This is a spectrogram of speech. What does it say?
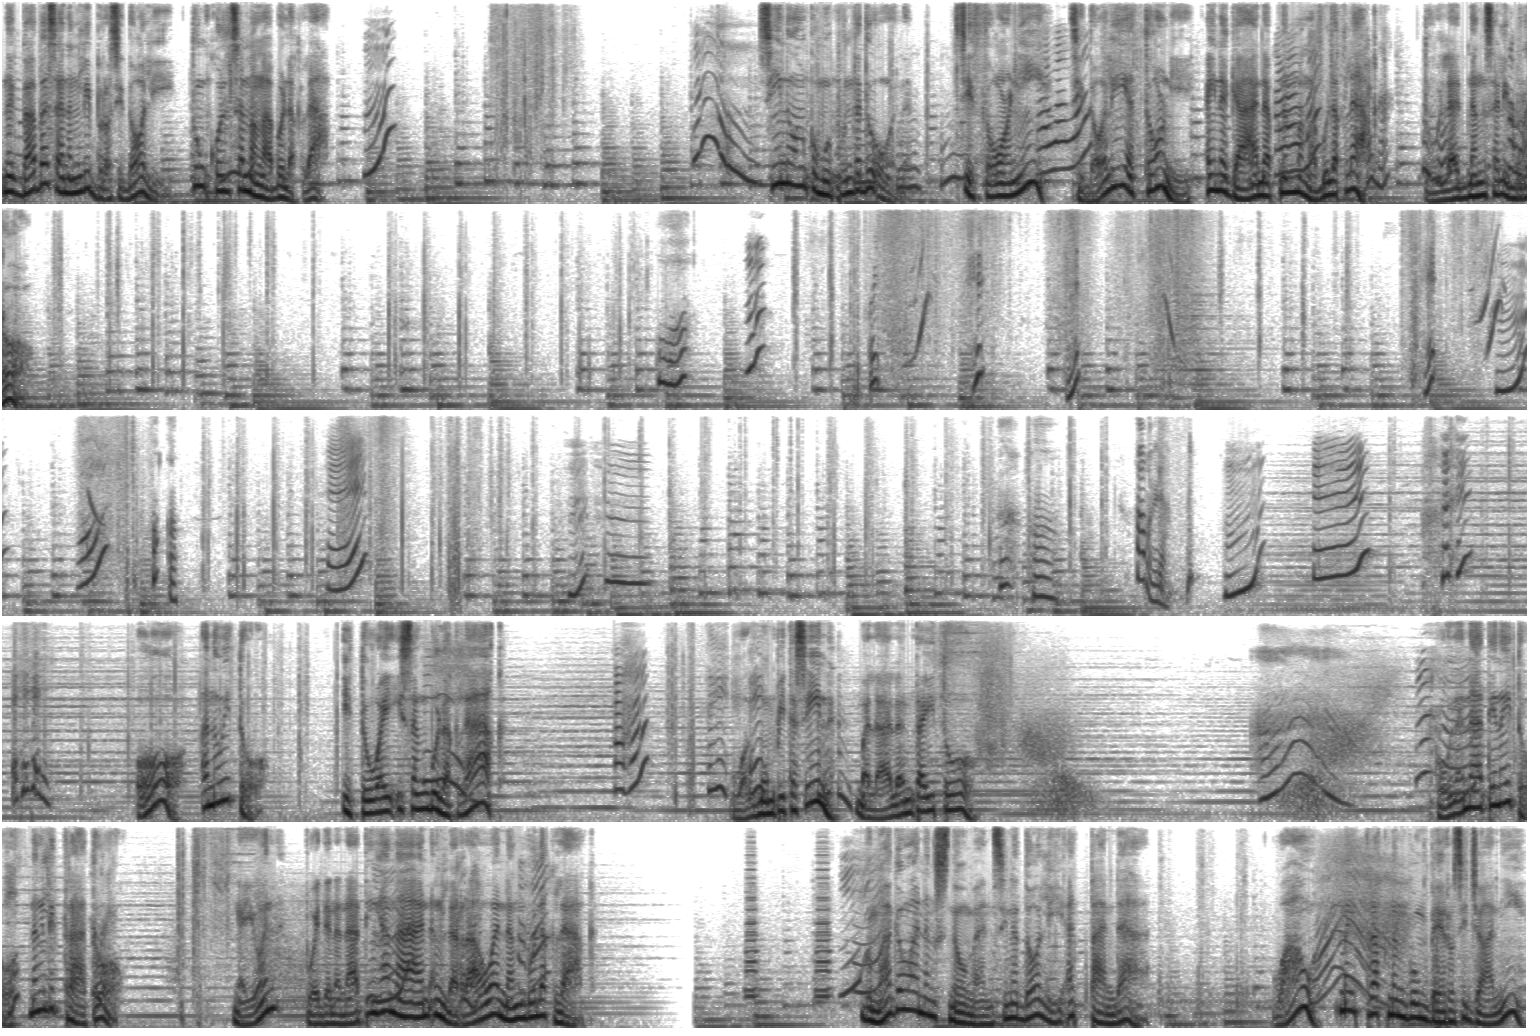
Nagbabasa ng libro si Dolly tungkol sa mga bulaklak. Sino ang pumupunta doon? Si Thorny. Si Dolly at Thorny ay naghahanap ng mga bulaklak tulad ng sa libro. Apa niya? Hmm? Eh? Hehehe. Oh, ano ito? Ito ay isang bulaklak. Huwag mong pitasin. Malalanta ito. Kunan natin na ito ng litrato. Ngayon, pwede na nating hangaan ang larawan ng bulaklak. Gumagawa ng snowman sina Dolly at Panda. Wow! May truck ng bumbero si Johnny.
